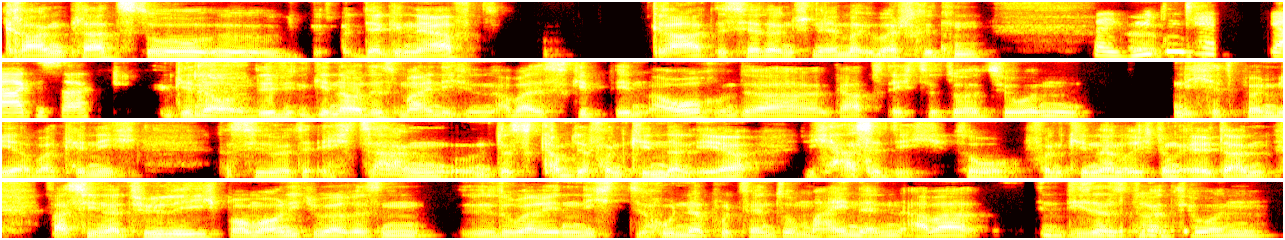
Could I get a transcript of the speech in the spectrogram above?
Kragen platzt, so äh, der genervt Grad ist ja dann schnell mal überschritten. Bei ähm, wütend ähm, hätte ich ja gesagt. Genau, genau das meine ich. Aber es gibt eben auch, und da gab es echt Situationen, nicht jetzt bei mir, aber kenne ich, dass die Leute echt sagen, und das kommt ja von Kindern eher, ich hasse dich, so von Kindern Richtung Eltern, was sie natürlich, brauchen wir auch nicht überrissen, drüber reden, nicht 100% so meinen, aber in dieser Situation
